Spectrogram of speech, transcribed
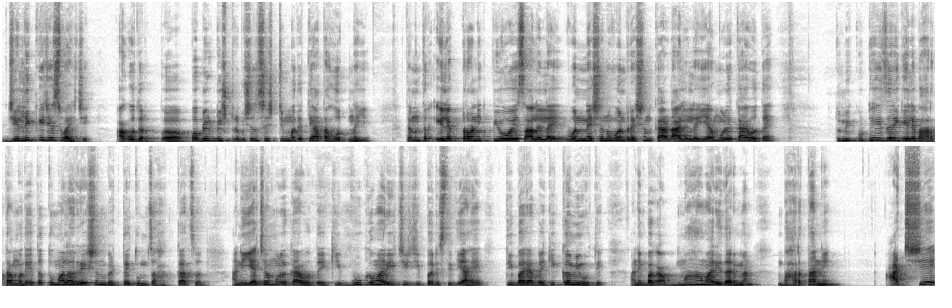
जे लिकेजेस व्हायचे अगोदर पब्लिक डिस्ट्रीब्युशन सिस्टीममध्ये ते आता होत नाही त्यानंतर इलेक्ट्रॉनिक पीओएस आलेलं आहे one nation one ration card आलेलं आहे. यामुळे काय होतंय तुम्ही कुठेही जरी गेले भारतामध्ये तर तुम्हाला रेशन भेटतंय तुमचं हक्काचं. आणि याच्यामुळे काय होतंय की भूकमारीची जी परिस्थिती आहे ती बऱ्यापैकी कमी होते. आणि बघा महामारी दरम्यान भारताने आठशे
